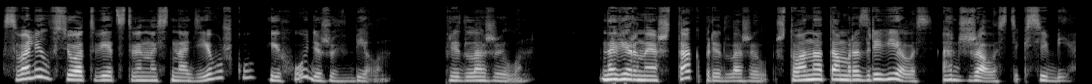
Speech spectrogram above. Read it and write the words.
Свалил всю ответственность на девушку и ходишь в белом», — предложил он. Наверное, аж так предложил, что она там разревелась от жалости к себе.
